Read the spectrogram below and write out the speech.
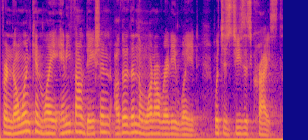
For no one can lay any foundation other than the one already laid, which is Jesus Christ.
